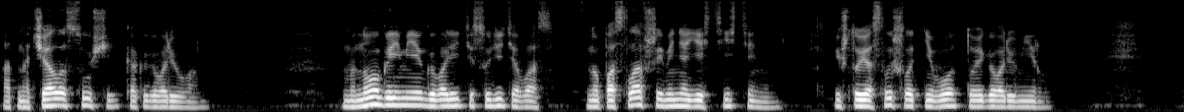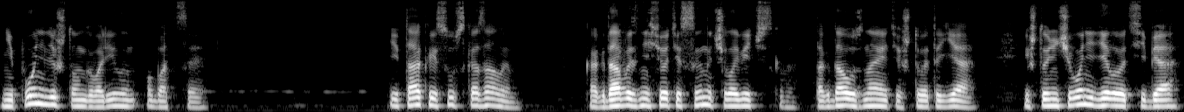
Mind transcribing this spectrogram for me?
от начала сущий, как и говорю вам. Много имею говорить и судить о вас, но пославший меня есть истинен, и что я слышал от него, то и говорю миру. Не поняли, что он говорил им об Отце. Итак, Иисус сказал им, «Когда вознесете Сына Человеческого, тогда узнаете, что это Я, и что ничего не делаю от себя,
